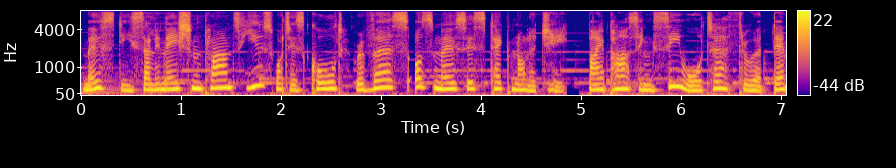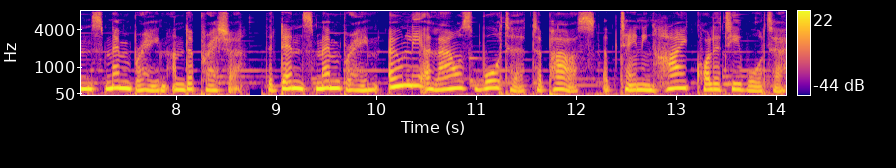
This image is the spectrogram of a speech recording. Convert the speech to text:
Most desalination plants use what is called reverse osmosis technology, by passing seawater through a dense membrane under pressure. The dense membrane only allows water to pass, obtaining high quality water.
